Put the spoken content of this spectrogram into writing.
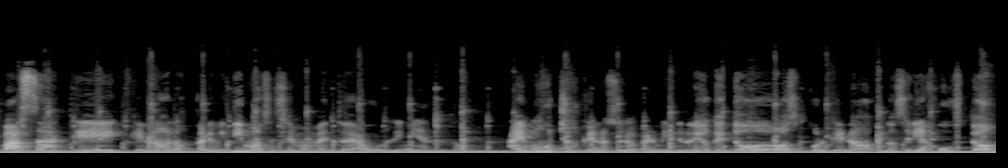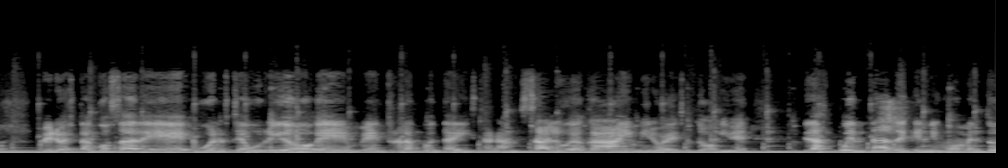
pasa que, que no nos permitimos ese momento de aburrimiento hay muchos que no se lo permiten, no digo que todos, porque no, no sería justo, pero esta cosa de, bueno, estoy aburrido, eh, entro a la cuenta de Instagram, salgo de acá y miro esto, y te das cuenta de que en ningún momento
